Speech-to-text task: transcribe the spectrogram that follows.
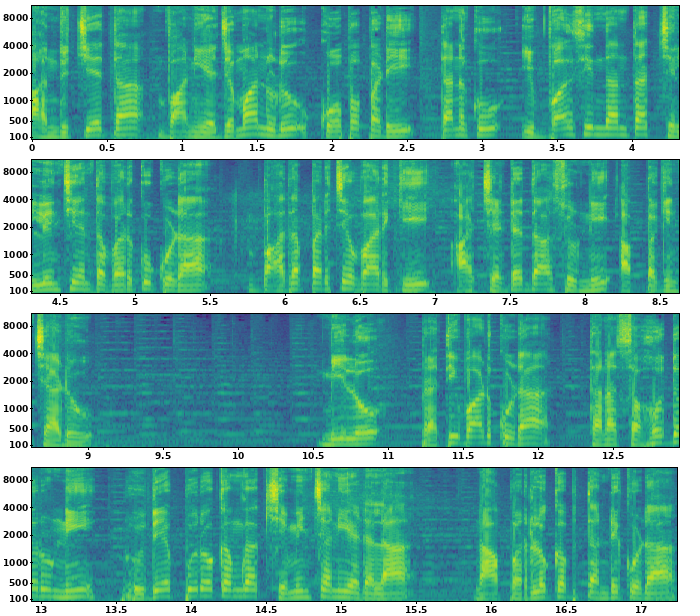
అందుచేత వాని యజమానుడు కోపపడి తనకు ఇవ్వాల్సిందంతా చెల్లించేంత వరకు కూడా బాధపరిచే వారికి ఆ చెడ్డదాసుడిని అప్పగించాడు. మీలో ప్రతివాడు కూడా తన సహోదరుణ్ణి హృదయపూర్వకంగా క్షమించని ఎడల నా పరలోకపు తండ్రి కూడా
